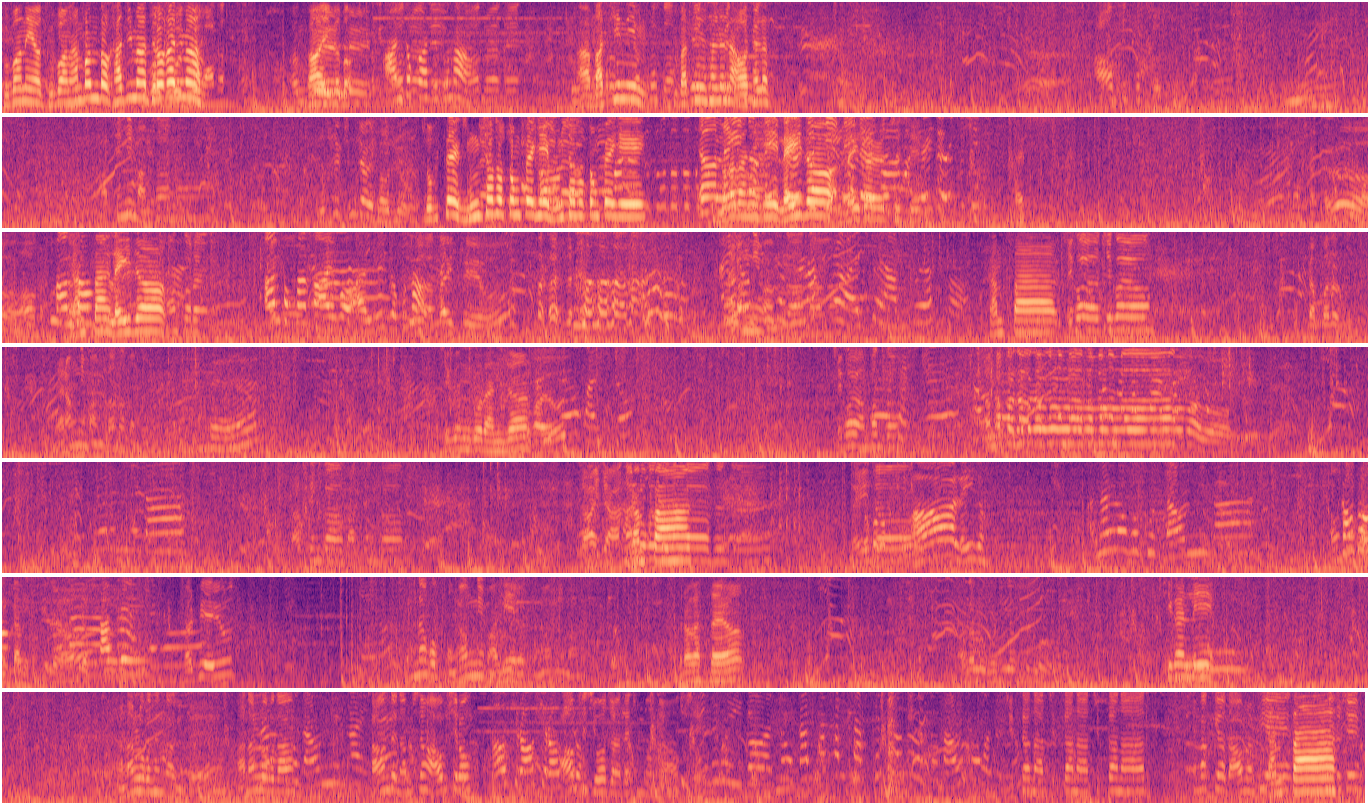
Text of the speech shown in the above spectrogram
두 번 해요 두 번. 한 번 더 가지마 들어가지 마. 안 아, 돼. 이거 너- 안쪽까지구나. 도와줘야 돼아 마티님 마티님 살렸나? 어 살렸어. 9시 쪽 줘줘 마티님 안 사나 녹색 심장의 저주. 녹색 뭉쳐서 똥 빼기 뭉쳐서 똥 빼기. 야 돌아다니기, 레이저 레이저, 레이저 12시. 12시. 레이저 12시. nice. 어, 아, 레이저. 카운터래 아 이거 아 이건 레이저구나. 안 nice해요. 아니 사장님 여기 좀 감사합니다. 몰랐어요. 애초에 안 보였어. 깜빡. 찍어요 찍어요 혹시 안 맞았어. 애랑님 안 사나 먼저 네. 지금 곳 안전. 가요. 쭉 안쪽. 찍어요 한 번 더 댓글. 깜빡 깜빡 깜빡 깜빡 깜빡 깜빡 잠깐만. 댓글입니다. 맞생각 맞생각 자 이제 아날로그 깜빡. 슬슬 레이저 아 레이저. 아날로그 곧 나옵니다. 카운터. 나들. 잘 피해요. 끝나고 돼요 봉영님 안 돼요 들어갔어요. 아날로그 신경 쓰고. 피갈리. 아날로그 생각 이제 아날로그다 아날로그 나옵니다. 이제. 가운데 남시장 9시로 9시로 9시로 9시 9시로. 지워줘야 돼 충분히 9시 그리고 이거 또 깜빡깜빡 패턴으로 또 나올 거거든요. 직사나 직사나 직사나 생각해요 나오면 피해 깜빡. 조심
